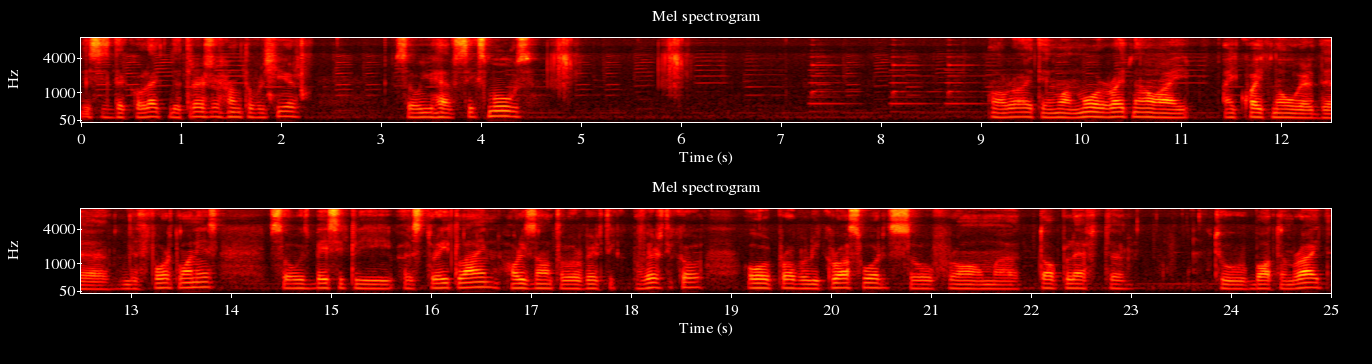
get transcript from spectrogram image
this is the collect the treasure hunt over here. So you have six moves. All right and one more. Right now I I quite know where the the fourth one is. So it's basically a straight line horizontal or vertic vertical or probably crosswords so from uh, top left uh, to bottom right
